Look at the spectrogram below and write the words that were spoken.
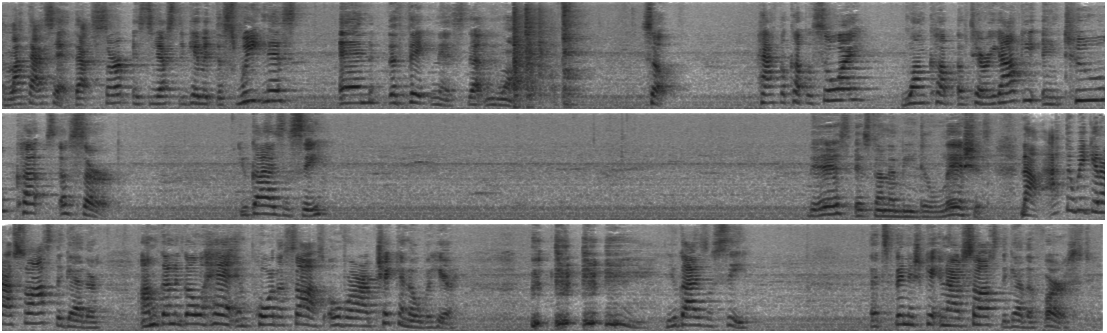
Like I said, that syrup is just to give it the sweetness and the thickness that we want. So, half a cup of soy, one cup of teriyaki, and two cups of syrup. You guys will see. This is going to be delicious. Now, after we get our sauce together, I'm going to go ahead and pour the sauce over our chicken over here. you guys will see. Let's finish getting our sauce together first.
